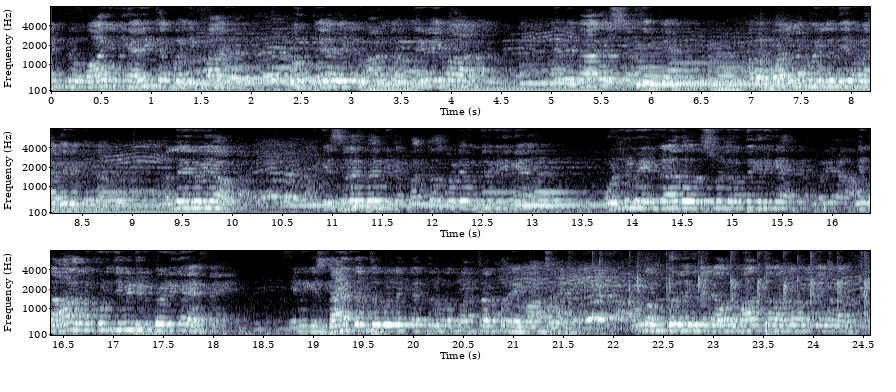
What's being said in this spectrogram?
என்று வாயிலை அறிக்கை பண்ணி பாரு. உன் தேவையில் ஆண்டவர் நிறைவா நிறைவாக சந்திக்க. அவர் வல்லமையுள்ள தேவனாக இருக்கிறார். அல்ல அல்லேலூயா. நீங்க சில பேர் நீங்க பத்தாவது கூட வந்திருக்கிறீங்க. ஒண்ணுமே இல்லாத ஒரு சூழ்நிலை வந்துக்கிறீங்க இந்த ஆராதனை முடிஞ்சு வீட்டுக்கு போயிடுங்க. இன்னைக்கு ஸ்டாண்டத்துக்குள்ள கத்துருங்க பற்றாக்குறையை மாற்றுறேன் உங்க புரிதல்களை அவர் மாற்ற வல்லமையுள்ள தேவனாக இருக்கிறார்.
